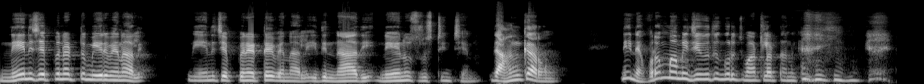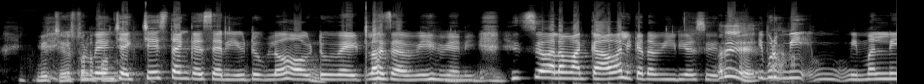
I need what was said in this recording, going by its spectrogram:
నేను చెప్పినట్టు మీరు వినాలి. నేను చెప్పినట్టే వినాలి. ఇది నాది. నేను సృష్టించాను. ఇది అహంకారం. నేను ఎవరమ్మా మీ జీవితం గురించి మాట్లాడటానికి? మీరు చేస్తున్న మేము చెక్ చేస్తాం కదా సార్ యూట్యూబ్లో హౌ టు వెయిట్ లాస్ అవి ఇవి అని. సో అలా మాకు కావాలి కదా వీడియోస్ ఇప్పుడు మీ మిమ్మల్ని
